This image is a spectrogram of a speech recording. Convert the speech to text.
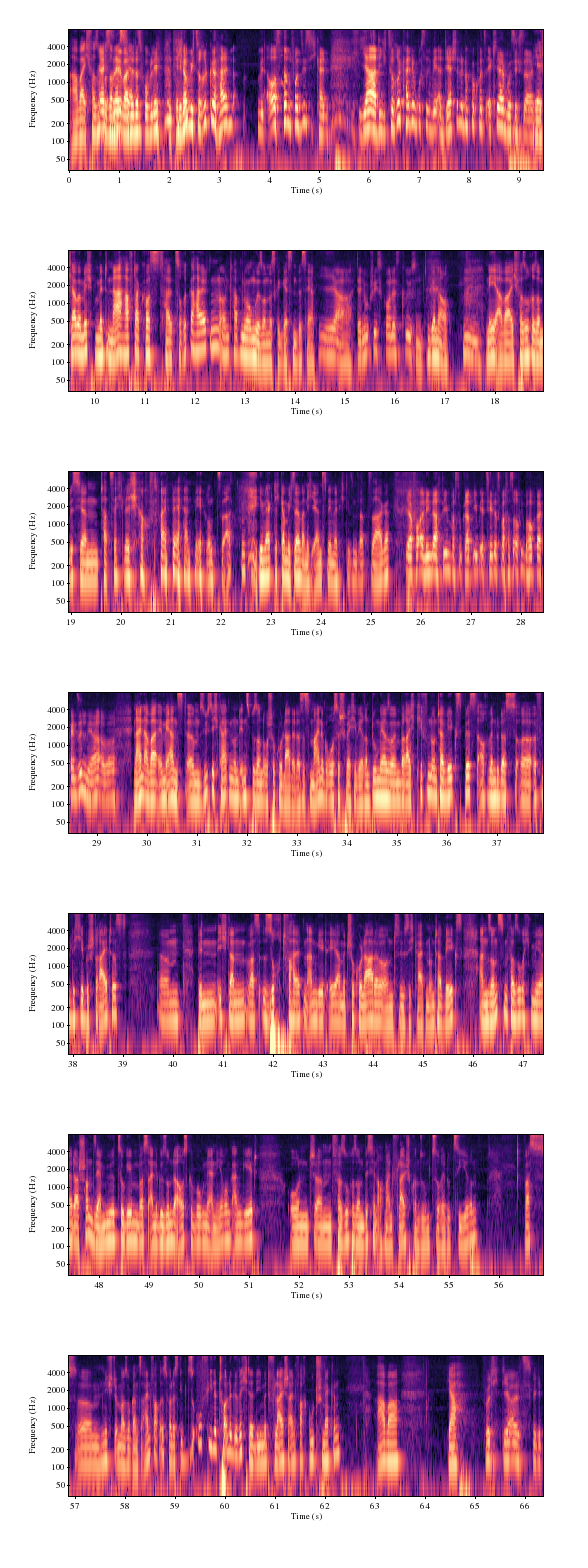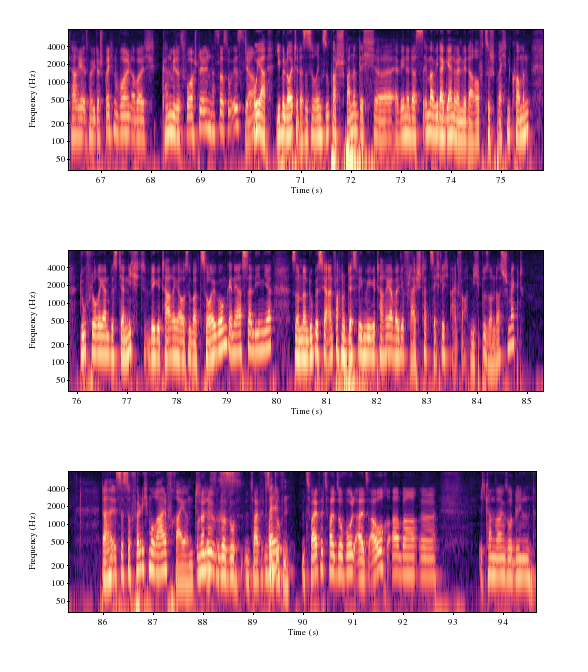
Aber ich versuche ja, ich so ein selber, bisschen. ne, das Problem. Ich habe mich zurückgehalten mit Ausnahme von Süßigkeiten. Ja, die Zurückhaltung musst du mir an der Stelle noch mal kurz erklären, muss ich sagen. ja, ich habe mich mit nahrhafter Kost halt zurückgehalten und habe nur Ungesundes gegessen bisher. Ja, der Nutri-Score lässt grüßen. Genau. Hm. Nee, aber ich versuche so ein bisschen tatsächlich auf meine Ernährung zu achten. Ihr merkt, ich kann mich selber nicht ernst nehmen, wenn ich diesen Satz sage. Ja, vor allen Dingen nach dem, was du gerade eben erzählt hast, macht das auch überhaupt gar keinen Sinn mehr, aber Nein, aber im Ernst, ähm, Süßigkeiten und insbesondere Schokolade, das ist meine große Schwäche. Während du mehr so im Bereich Kiffen unterwegs bist, auch wenn du das äh, öffentlich hier bestreitest, ähm, bin ich dann, was Suchtverhalten angeht, eher mit Schokolade und Süßigkeiten unterwegs. Ansonsten versuche ich mir da schon sehr Mühe zu geben, was eine gesunde, ausgewogene Ernährung angeht und ähm, versuche so ein bisschen auch meinen Fleischkonsum zu reduzieren was ähm, nicht immer so ganz einfach ist, weil es gibt so viele tolle Gerichte, die mit Fleisch einfach gut schmecken. Aber ja, würde ich dir als Vegetarier erstmal widersprechen wollen, aber ich kann mir das vorstellen, dass das so ist, ja? oh ja, liebe Leute, das ist übrigens super spannend. Ich äh, erwähne das immer wieder gerne, wenn wir darauf zu sprechen kommen. Du, Florian, bist ja nicht Vegetarier aus Überzeugung in erster Linie, sondern du bist ja einfach nur deswegen Vegetarier, weil dir Fleisch tatsächlich einfach nicht besonders schmeckt. Da ist es so völlig moralfrei und, Und dann, das oder so, im Zweifelsfall, so, im Zweifelsfall sowohl als auch, aber äh, ich kann sagen, so den,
